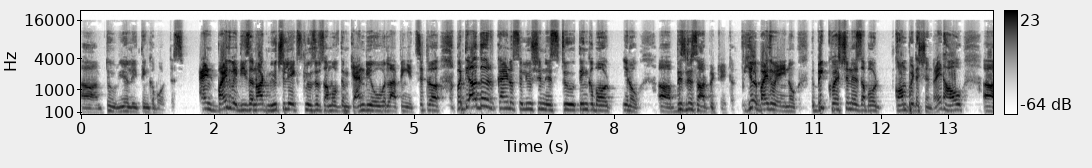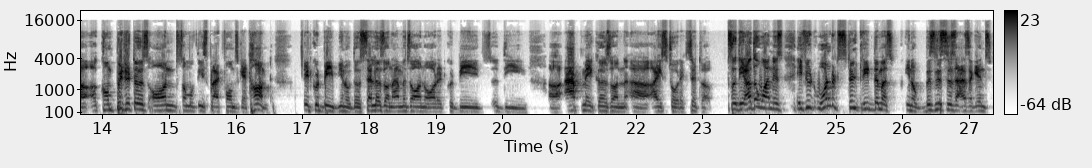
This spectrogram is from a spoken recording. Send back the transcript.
um, to really think about this. And by the way, these are not mutually exclusive. Some of them can be overlapping, etc. But the other kind of solution is to think about, you know, uh, business arbitrator. Here, by the way, you know, the big question is about competition, right? How uh, competitors on some of these platforms get harmed it could be you know the sellers on amazon or it could be the uh, app makers on uh, istore etc so the other one is if you want to still treat them as you know businesses as against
